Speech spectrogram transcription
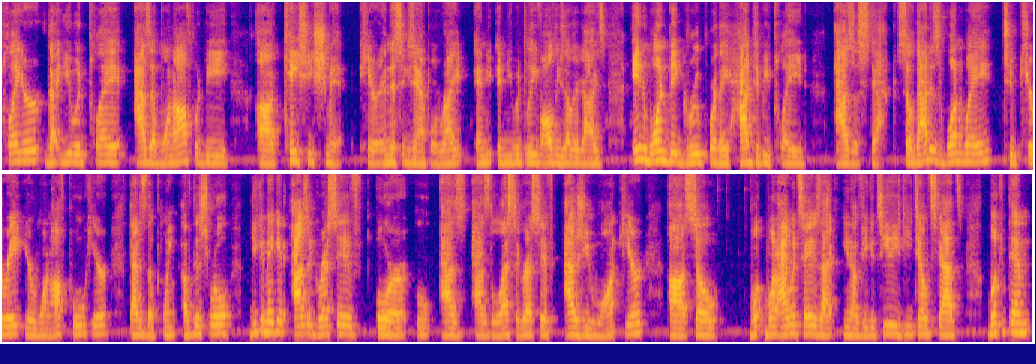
player that you would play as a one off would be uh, Casey Schmidt here in this example, right? And and you would leave all these other guys in one big group where they had to be played as a stack. So that is one way to curate your one-off pool here. That is the point of this rule. You can make it as aggressive or as as less aggressive as you want here. Uh, so what, what I would say is that you know if you could see these detailed stats, look at them,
